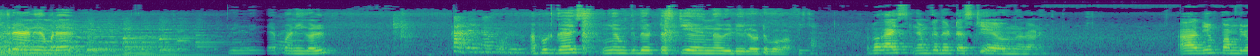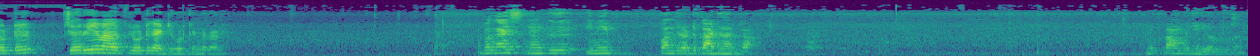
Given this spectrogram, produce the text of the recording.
ഇത്രയാണ് നമ്മുടെ പിന്നിന്റെ പണികൾ. അപ്പോൾ ഗൈസ് നമുക്കിത് ടെസ്റ്റ് ചെയ്യുന്ന വീഡിയോയിലോട്ട് പോകാം അപ്പോൾ ഗൈസ് നമുക്കിത് ടെസ്റ്റ് ചെയ്യാവുന്നതാണ്. ആദ്യം പമ്പിലോട്ട് ചെറിയ ഭാഗത്തിലോട്ട് കയറ്റി കൊടുക്കേണ്ടതാണ്. അപ്പോൾ ഗൈസ് നമുക്ക് ഇനി പന്തിലോട്ട് കാറ്റ് നിറക്കാം. ഇനി പമ്പ് ചെയ്യാവുന്നതാണ്.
